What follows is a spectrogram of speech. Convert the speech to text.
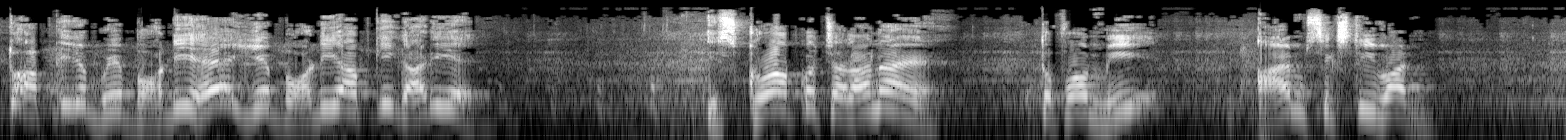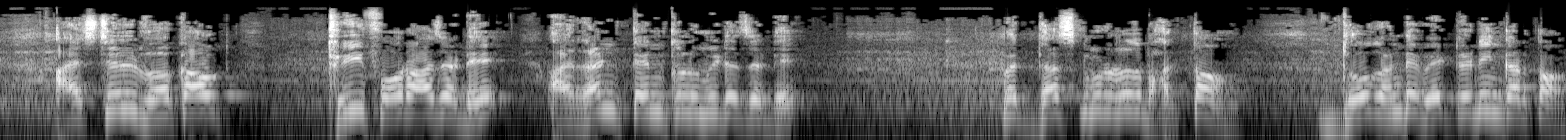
तो आपकी जो ये बॉडी है ये बॉडी आपकी गाड़ी है। इसको आपको चलाना है। तो for me I am sixty one I still work out three four hours a day I run ten kilometres a day मैं दस किलोमीटर रोज भागता हूँ, दो घंटे वेट ट्रेनिंग करता हूँ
